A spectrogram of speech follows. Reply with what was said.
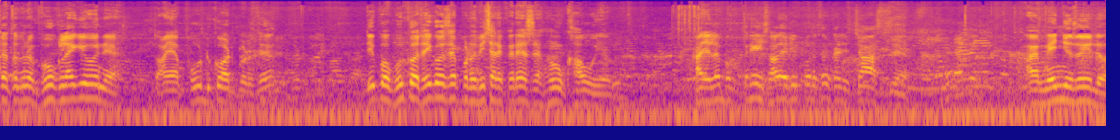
તો તમને ભૂખ લાગી હોય ને, તો અહીંયા ફૂડ કોર્ટ પણ છે. દીપો ભૂખો થઈ ગયો છે, પણ વિચાર કરે છે હું ખાવું એમ. ખાલી લગભગ ત્રીસ સાડી રીપોર છે ખાલી ચાસ છે. આ મેન્યુ જોઈ લો.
